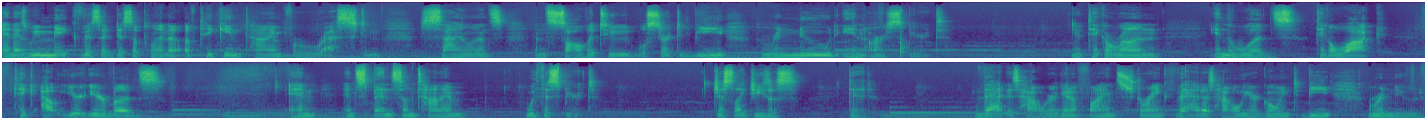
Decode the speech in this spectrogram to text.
And as we make this a discipline of taking time for rest and silence and solitude, we'll start to be renewed in our spirit. You know, take a run in the woods, take a walk, take out your earbuds, and and spend some time with the Spirit, just like Jesus did. That is how we're going to find strength. That is how we are going to be renewed.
